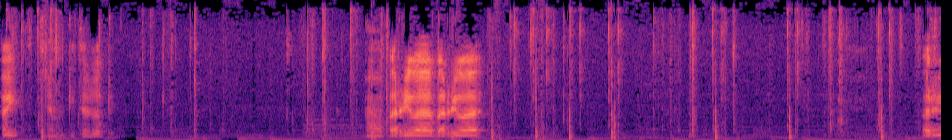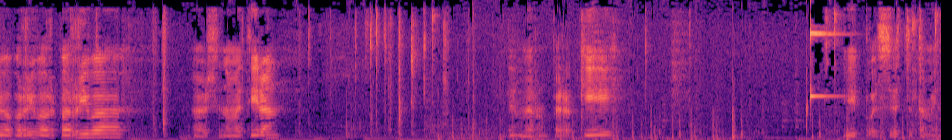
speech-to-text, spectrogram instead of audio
Ay, se me quitó el bloque. Vamos para arriba, para arriba. Para arriba, para arriba, para arriba. A ver si no me tiran. Déjame romper aquí. Y pues este también.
